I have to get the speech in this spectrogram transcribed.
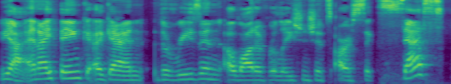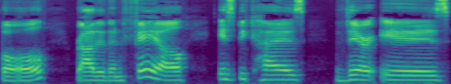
Yeah, and I think again, the reason a lot of relationships are successful rather than fail is because there is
